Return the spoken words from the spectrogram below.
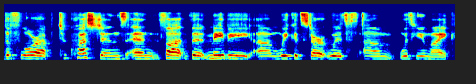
the floor up to questions and thought that maybe um, we could start with, um, with you, Mike.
